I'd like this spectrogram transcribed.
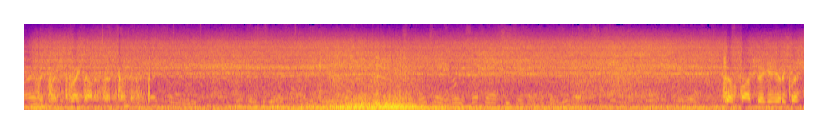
I request right down at that Seven five second your request.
